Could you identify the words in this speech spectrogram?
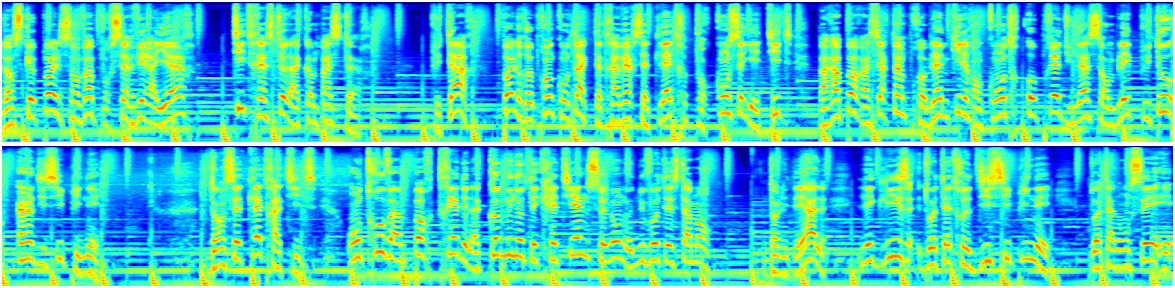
Lorsque Paul s'en va pour servir ailleurs, Tite reste là comme pasteur. Plus tard, Paul reprend contact à travers cette lettre pour conseiller Tite par rapport à certains problèmes qu'il rencontre auprès d'une assemblée plutôt indisciplinée. Dans cette lettre à Tite, on trouve un portrait de la communauté chrétienne selon le Nouveau Testament. Dans l'idéal, l'Église doit être disciplinée, doit annoncer et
